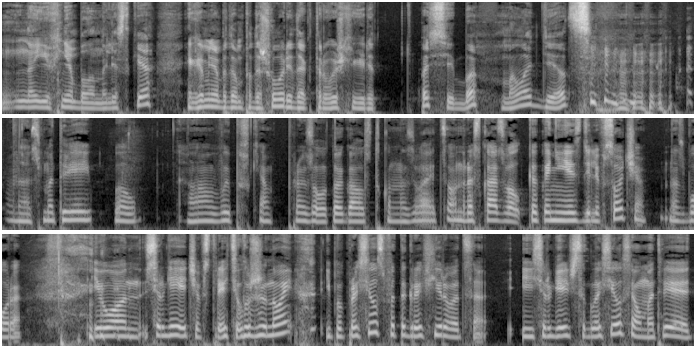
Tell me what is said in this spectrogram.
На их не было на листке. И ко мне потом подошел редактор вышки и говорит, спасибо, молодец. У нас Матвей был в выпуске про золотой галстук он называется. Он рассказывал, как они ездили в Сочи на сборы, и он Сергеича встретил с женой и попросил сфотографироваться. И Сергеич согласился, у Матвея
